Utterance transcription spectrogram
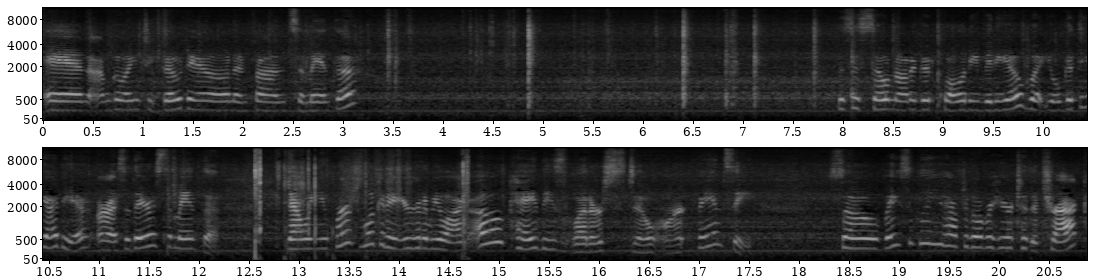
And I'm going to go down and find Samantha. This is so not a good quality video, but you'll get the idea. Alright, so there's Samantha. Now when you first look at it, you're going to be like, okay, these letters still aren't fancy. So basically you have to go over here to the track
